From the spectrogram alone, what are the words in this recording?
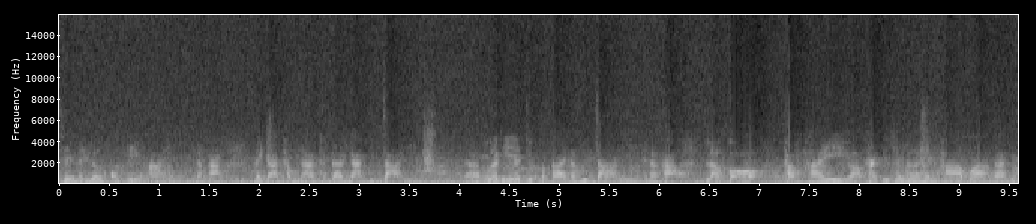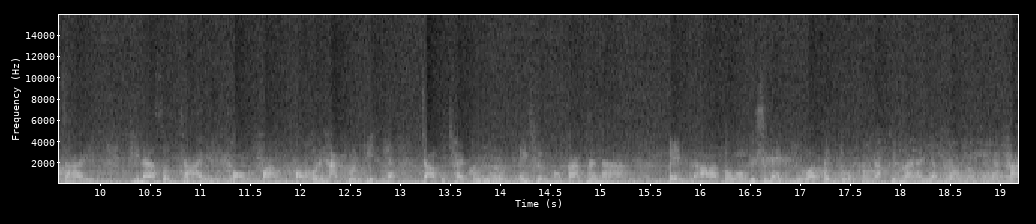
เช่นในเรื่องของ AI นะคะในการทำงานทางด้านงานวิจัย เพื่อที่จะจุดประกายนักวิจัยนะคะ แล้วก็ทำให้ practitioner เห็นภาพว่างานวิจัยที่น่าสนใจของฝั่งของบริหารธุรกิจเนี่ยจะเอาไปใช้ประโยชน์ในเชิงของการพัฒนาเป็นตัว business หรือว่าเป็นตัว product ขึ้นมาได้อย่างไรนะคะ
